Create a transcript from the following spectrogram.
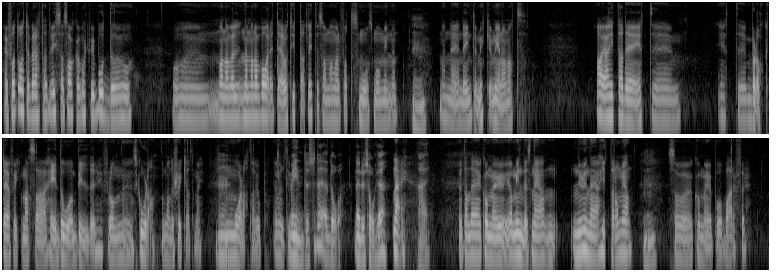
jag har fått återberättat vissa saker, vart vi bodde och, och eh, man har väl, när man har varit där och tittat lite så har man väl fått små, små minnen. Mm. Men eh, det är inte mycket mer än att ja, jag hittade ett, eh, ett block där jag fick massa hejdå bilder från skolan. De hade skickat till mig. Mm. Målat allihop. Det typ, Minns du det då? När du såg det? nej, Nej. utan det kommer ju, jag minns när jag, nu när jag hittar dem igen Mm. så kommer jag ju på varför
